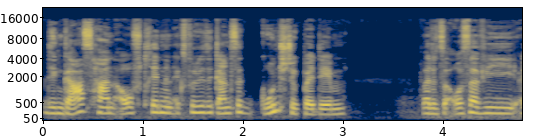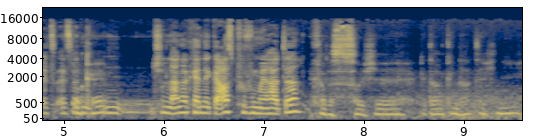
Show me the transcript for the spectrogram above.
den Gashahn auftreten, dann explodiert das ganze Grundstück bei dem. Weil das so aussah wie, als, als wenn Okay. n- schon lange keine Gasprüfung mehr hatte. Ich glaube, solche Gedanken hatte ich nie.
